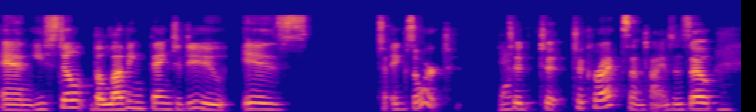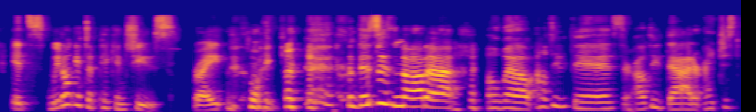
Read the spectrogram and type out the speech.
And you still, the loving thing to do is to exhort, yeah. to, to, to correct sometimes. And so mm-hmm. it's, we don't get to pick and choose, right? like this is not a, oh, well, I'll do this or I'll do that, or I just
